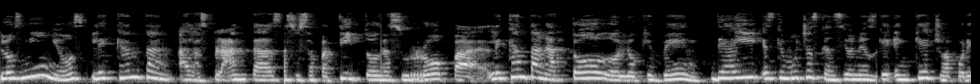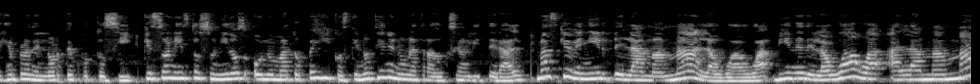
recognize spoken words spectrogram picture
Los niños le cantan a las plantas, a sus zapatitos, a su ropa, le cantan a todo lo que ven. De ahí es que muchas canciones que en quechua, por ejemplo en el norte Potosí, que son estos sonidos onomatopéyicos que no tienen una traducción literal, más que venir de la mamá a la guagua, viene de la guagua a la mamá.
